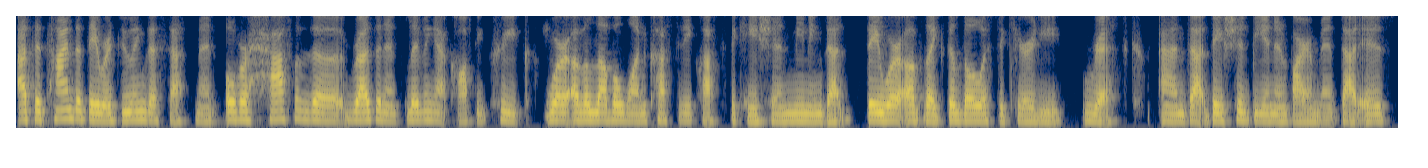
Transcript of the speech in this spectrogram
at the time that they were doing the assessment, over half of the residents living at Coffee Creek were of a level one custody classification, meaning that they were of like the lowest security risk and that they should be an environment that is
